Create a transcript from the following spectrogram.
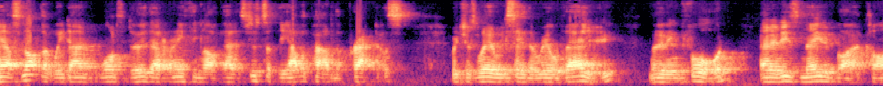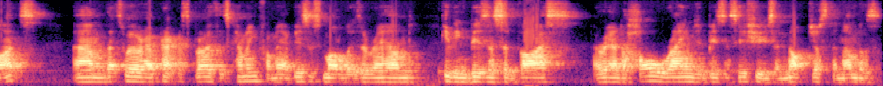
Now, it's not that we don't want to do that or anything like that, it's just that the other part of the practice which is where we see the real value moving forward, and it is needed by our clients. Um, that's where our practice growth is coming from. Our business model is around giving business advice around a whole range of business issues and not just the numbers.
